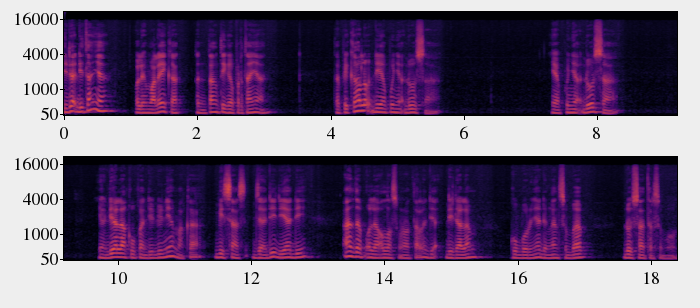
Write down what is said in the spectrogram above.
tidak ditanya oleh malaikat tentang tiga pertanyaan. Tapi kalau dia punya dosa, ya punya dosa yang dia lakukan di dunia maka bisa jadi dia diadab oleh Allah SWT di, di dalam kuburnya dengan sebab dosa tersebut.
